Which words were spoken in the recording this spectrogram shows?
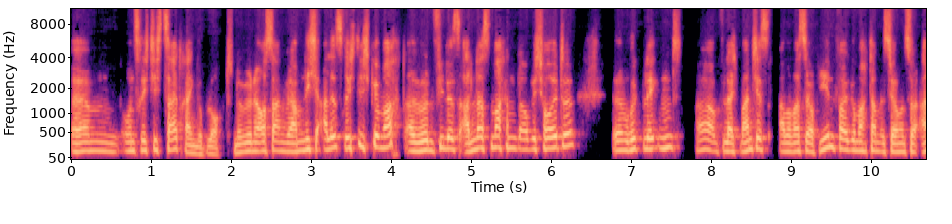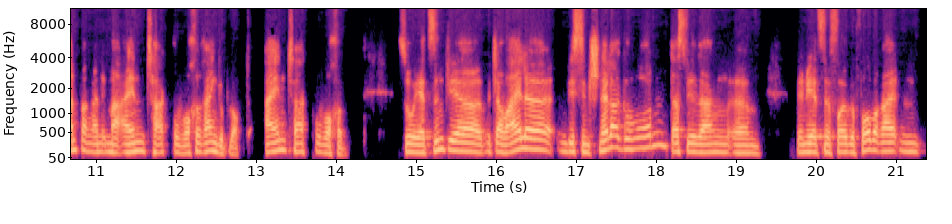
ähm, uns richtig Zeit reingeblockt. Ne, wir würden auch sagen, wir haben nicht alles richtig gemacht, also würden vieles anders machen, glaube ich, heute, ähm, rückblickend. Ja, vielleicht manches, aber was wir auf jeden Fall gemacht haben, ist, wir haben uns von Anfang an immer einen Tag pro Woche reingeblockt. Einen Tag pro Woche. So, jetzt sind wir mittlerweile ein bisschen schneller geworden, dass wir sagen, ähm, wenn wir jetzt eine Folge vorbereiten,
